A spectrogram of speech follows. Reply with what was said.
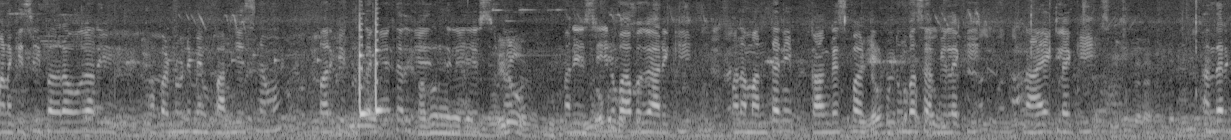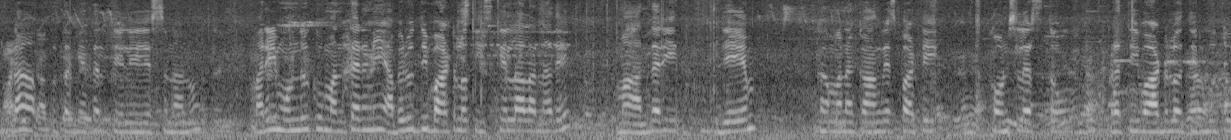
మనకి శ్రీపదరావు గారి అప్పటి నుండి మేము పనిచేసినాము వారికి కృతజ్ఞతలు తెలియజేస్తున్నాము. మరి శ్రీనుబాబు గారికి మనమంతని కాంగ్రెస్ పార్టీ కుటుంబ సభ్యులకి నాయకులకి అందరికి కూడా కృతజ్ఞతలు తెలియజేస్తున్నాను. మరి ముందుకు మంతరిని అభివృద్ధి బాటలో తీసుకెళ్ళాలన్నదే మా అందరి ధ్యేయం. మన కాంగ్రెస్ పార్టీ కౌన్సిలర్స్తో ప్రతి వార్డులో తిరుగుతూ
